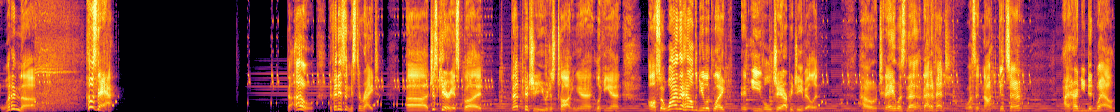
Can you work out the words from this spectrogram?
What in the... Who's there? The, oh, if it isn't Mr. Wright. Uh, just curious, but that picture you were just talking at, looking at. Also, why the hell did you look like an evil JRPG villain? Oh, today was the that event. Was it not, good sir? I heard you did well.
